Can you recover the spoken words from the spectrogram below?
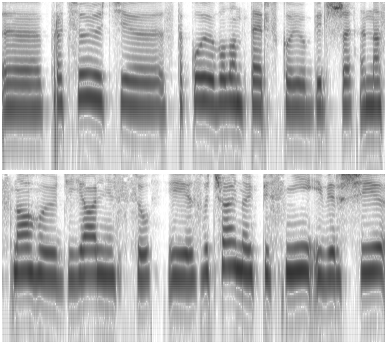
Е, працюють е, з такою волонтерською більше наснагою, діяльністю і звичайно і пісні, і вірші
